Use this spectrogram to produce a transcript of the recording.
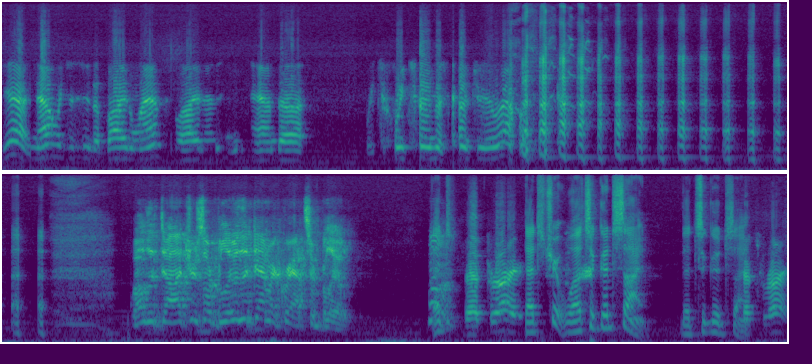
Yeah, now we just need a Biden landslide, and, and uh, we we turn this country around. well, the Dodgers are blue. The Democrats are blue. That's, that's right. That's true. Well, that's a good sign. That's a good sign. That's right.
